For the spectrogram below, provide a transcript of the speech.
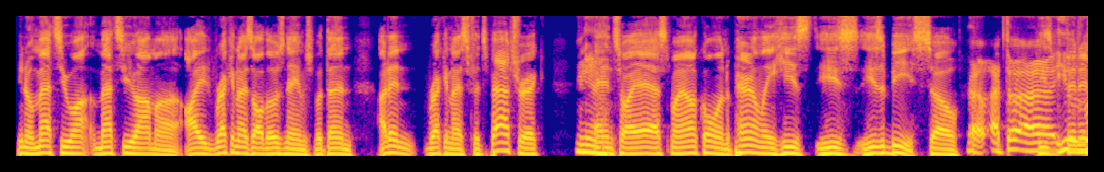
You know, Matsu Matsuyama. I recognize all those names, but then I didn't recognize Fitzpatrick, Yeah. and so I asked my uncle, and apparently he's he's he's a beast. So Uh, I thought uh, he was finished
